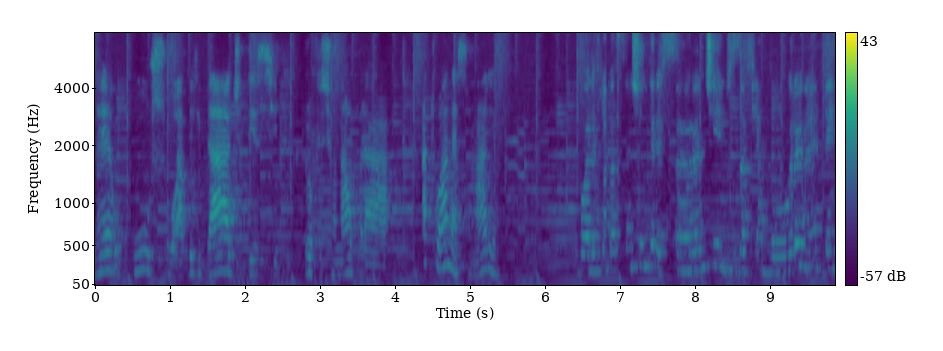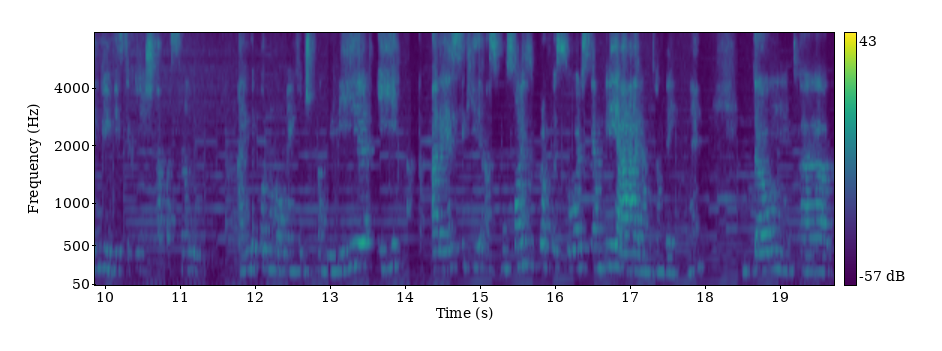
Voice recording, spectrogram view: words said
né, o curso, a habilidade desse profissional para atuar nessa área? Olha, foi bastante interessante, desafiadora, né? Tendo em vista que a gente está passando ainda por um momento de pandemia e parece que as funções do professor se ampliaram também, né? Então, ah,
